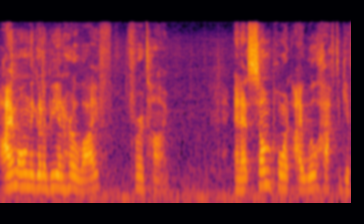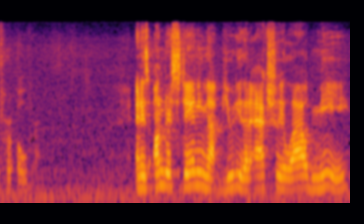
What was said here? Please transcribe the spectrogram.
I'm only going to be in her life for a time. And at some point, I will have to give her over. And is understanding that beauty that actually allowed me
